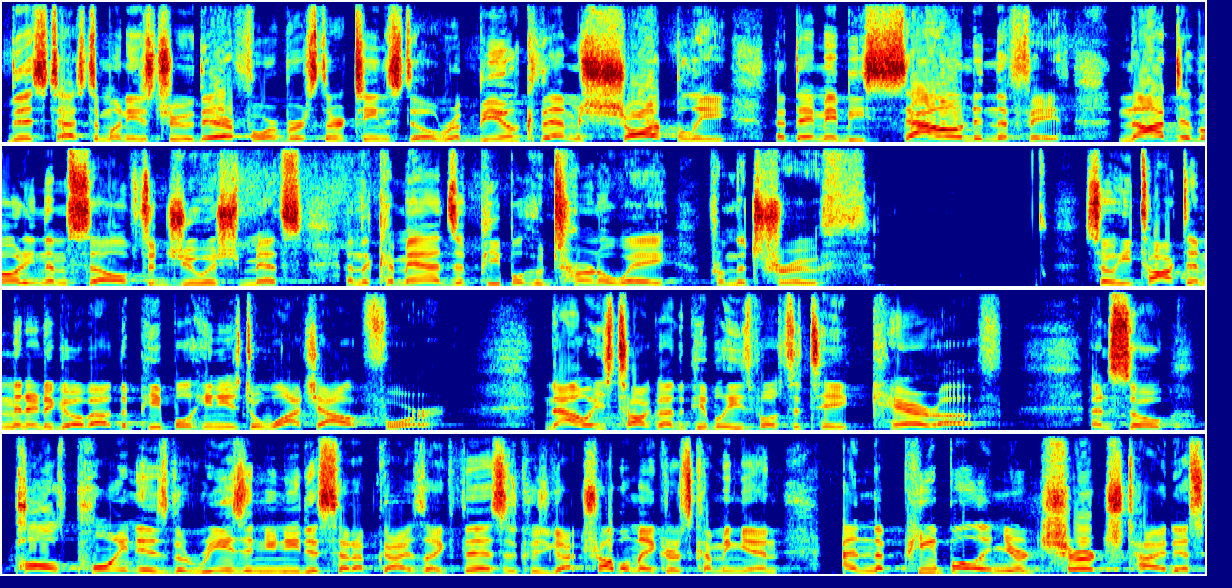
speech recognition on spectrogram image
This testimony is true. Therefore, verse 13 still, rebuke them sharply, that they may be sound in the faith, not devoting themselves to Jewish myths and the commands of people who turn away from the truth. So he talked a minute ago about the people he needs to watch out for. Now he's talking about the people he's supposed to take care of. And so Paul's point is the reason you need to set up guys like this is because you got troublemakers coming in, and the people in your church, Titus,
